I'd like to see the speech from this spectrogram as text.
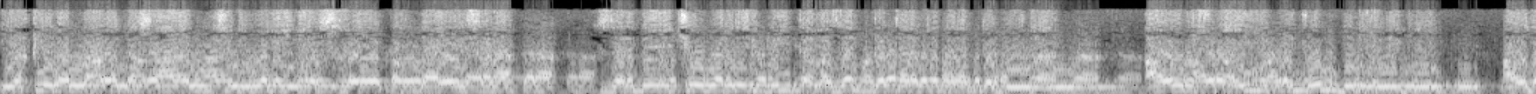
یقینا هغه کسان چې نیولې دي سره په خدای سره زربې چې ورسي دوی ته د طرف د د أو رسوایی په ژوند أو د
